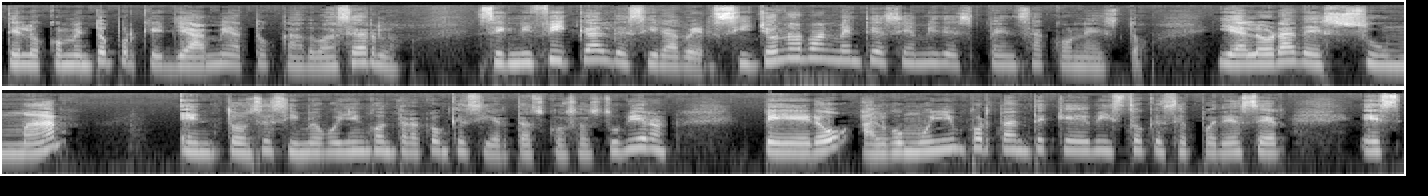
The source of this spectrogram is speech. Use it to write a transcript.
Te lo comento porque ya me ha tocado hacerlo. Significa el decir, a ver, si yo normalmente hacía mi despensa con esto y a la hora de sumar, entonces sí me voy a encontrar con que ciertas cosas tuvieron. Pero algo muy importante que he visto que se puede hacer es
